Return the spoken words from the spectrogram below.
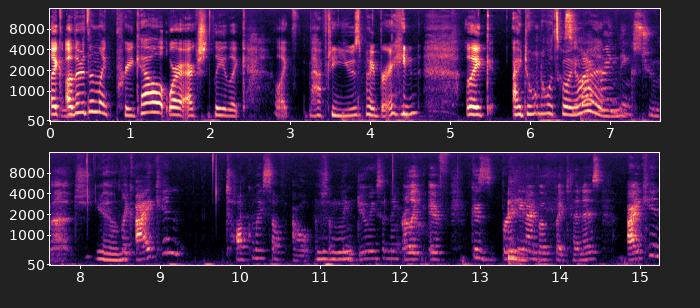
like other than like pre-cal where I actually like like have to use my brain. like I don't know what's going See, on. My brain thinks too much. Yeah. Like I can talk myself out of Mhm. something, doing something, or like if because Brandy and I both play tennis, I can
